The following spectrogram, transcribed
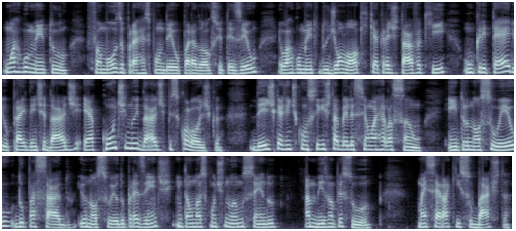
um argumento famoso para responder o paradoxo de Teseu é o argumento do John Locke, que acreditava que um critério para a identidade é a continuidade psicológica. Desde que a gente consiga estabelecer uma relação entre o nosso eu do passado e o nosso eu do presente, então nós continuamos sendo a mesma pessoa. Mas será que isso basta?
